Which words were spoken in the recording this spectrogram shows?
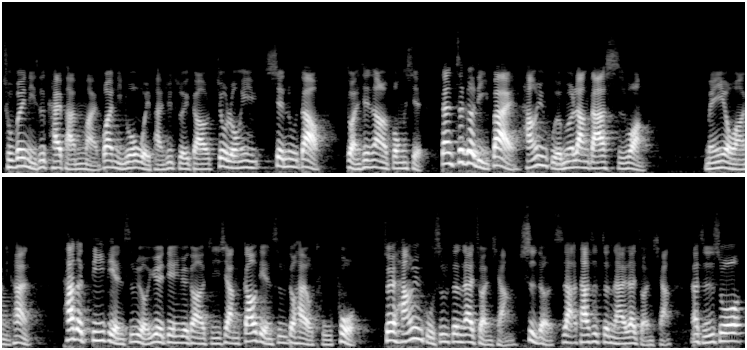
除非你是开盘买，不然你如果尾盘去追高，就容易陷入到短线上的风险。但这个礼拜航运股有没有让大家失望？没有啊，你看它的低点是不是有越垫越高的迹象？高点是不是都还有突破？所以航运股是不是真的在转强？是的，是啊，它是真的还在转强。那只是说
